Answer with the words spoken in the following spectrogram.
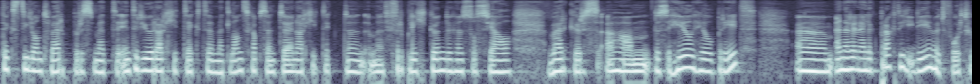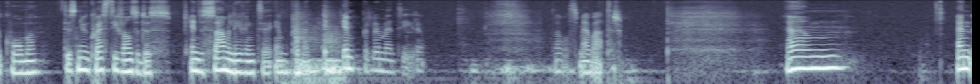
textielontwerpers, met interieurarchitecten, met landschaps- en tuinarchitecten, met verpleegkundigen, sociaal werkers. Um, dus heel, heel breed. Um, en er zijn eigenlijk prachtige ideeën uit voortgekomen. Het is nu een kwestie van ze dus in de samenleving te implementeren. Dat was mijn water. Um, en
